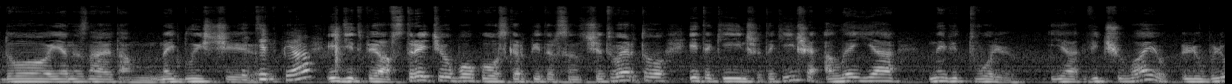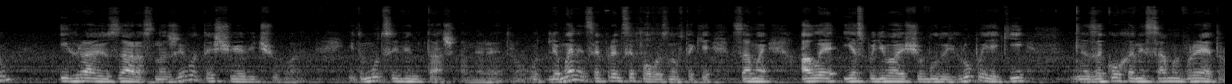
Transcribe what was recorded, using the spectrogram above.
до, я не знаю, там найближчі Ідіт Піаф з третього боку, Оскар Пітерсон з четвертого і таке інше, таке інше. Але я не відтворюю. Я відчуваю, люблю і граю зараз наживо те, що я відчуваю. І тому це вінтаж, а не ретро. От для мене це принципово знов таки саме. Але я сподіваюся, що будуть групи, які закохані саме в ретро,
